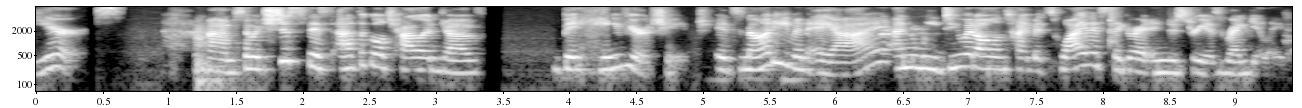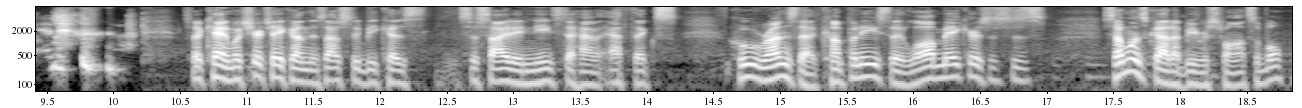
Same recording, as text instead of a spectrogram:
years. Um, so it's just this ethical challenge of behavior change. It's not even AI, and we do it all the time. It's why the cigarette industry is regulated. so Ken, what's your take on this? Obviously because society needs to have ethics. Who runs that? Companies, the lawmakers? This is Someone's got to be responsible.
